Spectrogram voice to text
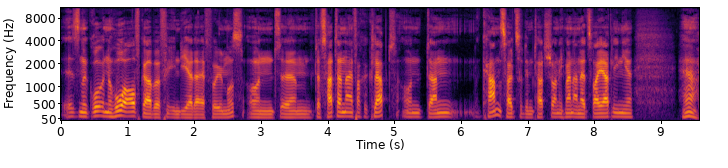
ist eine, eine hohe Aufgabe für ihn, die er da erfüllen muss. Und ähm, das hat dann einfach geklappt. Und dann kam es halt zu dem Touchdown. Ich meine, an der Zwei-Yard-Linie ja,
